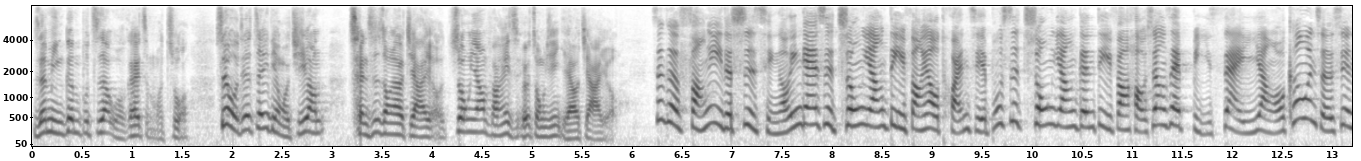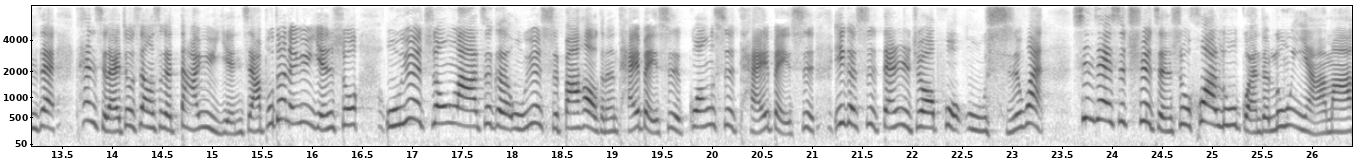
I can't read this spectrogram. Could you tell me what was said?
人民更不知道我该怎么做，所以我觉得这一点，我希望城市中要加油，中央防疫指挥中心也要加油。这个防疫的事情哦，应该是中央地方要团结，不是中央跟地方好像在比赛一样哦。柯文哲现在看起来就像是个大预言家，不断的预言说五月中啦，这个五月十八号可能台北市光是台北市一个市单日就要破五十万。现在是确诊数化撸管的撸牙吗？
